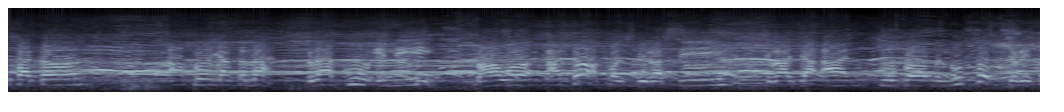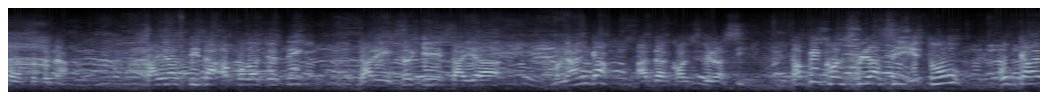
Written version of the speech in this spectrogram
kepada apa yang telah berlaku ini bahawa ada konspirasi kerajaan cuba menutup cerita sebenar. Saya tidak apologetik dari segi saya menganggap ada konspirasi. Tapi konspirasi itu bukan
